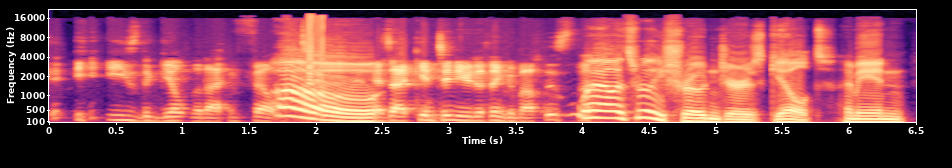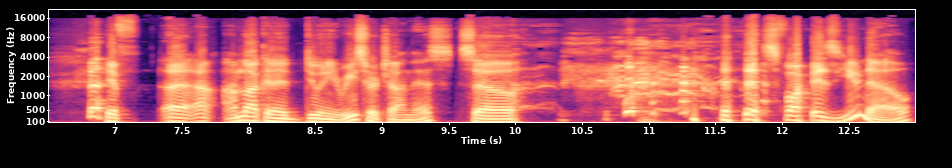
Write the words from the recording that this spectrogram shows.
ease the guilt that I felt Oh, as I continue to think about this. well, it's really Schrodinger's guilt. I mean, if uh, I'm not going to do any research on this, so as far as you know,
